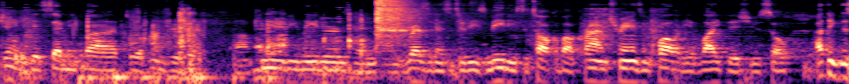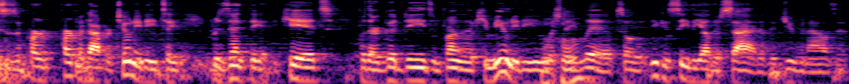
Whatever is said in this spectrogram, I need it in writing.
generally get 75 to 100 um, community leaders and um, residents to these meetings to talk about crime trends and quality of life issues. So I think this is a per- perfect opportunity to present the, the kids for their good deeds in front of the community in which they live so that you can see the other side of the juveniles and,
